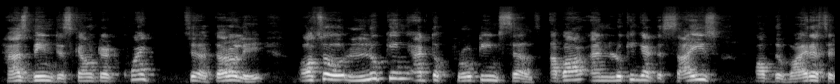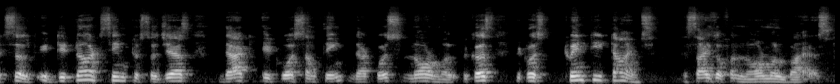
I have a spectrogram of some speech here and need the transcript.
has been discounted quite uh, thoroughly. Also, looking at the protein cells about and looking at the size of the virus itself, it did not seem to suggest that it was something that was normal because it was 20 times the size of a normal virus.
